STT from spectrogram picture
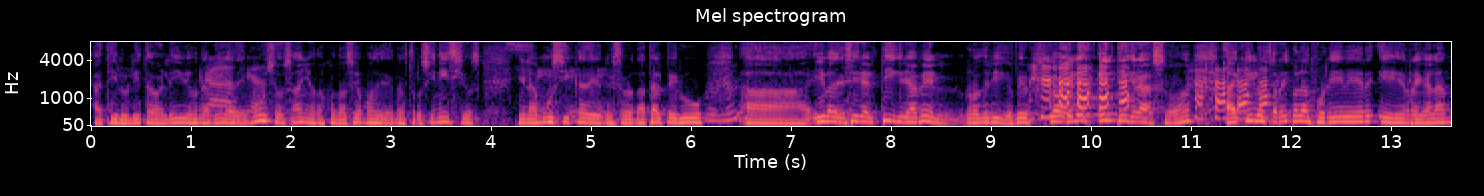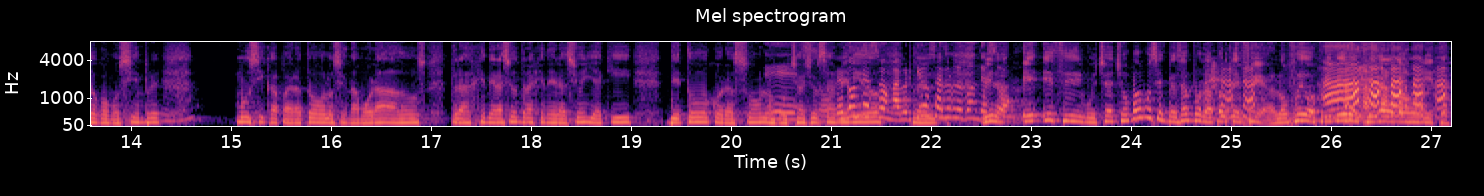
a ti, Lulita Valdivia, una amiga de muchos años. Nos conocemos de nuestros inicios en la música de nuestro natal Perú. a- iba a decir el tigre Abel Rodríguez, pero no, él es el tigrazo. ¿eh? Aquí los Terrícolas Forever eh, regalando, como siempre, música para todos los enamorados, tras generación tras generación, y aquí de todo corazón los Eso. muchachos han ¿De dónde venido son? A ver, quiero saber de dónde Mira, son. Este muchacho, vamos a empezar por la parte fea, lo feo primero, al final lo más bonito.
